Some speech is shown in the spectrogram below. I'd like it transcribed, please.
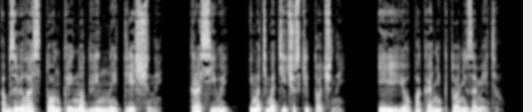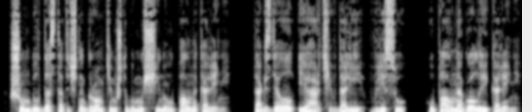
обзавелась тонкой, но длинной трещиной, красивой и математически точной. И ее пока никто не заметил. Шум был достаточно громким, чтобы мужчина упал на колени. Так сделал и Арчи вдали, в лесу, упал на голые колени.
